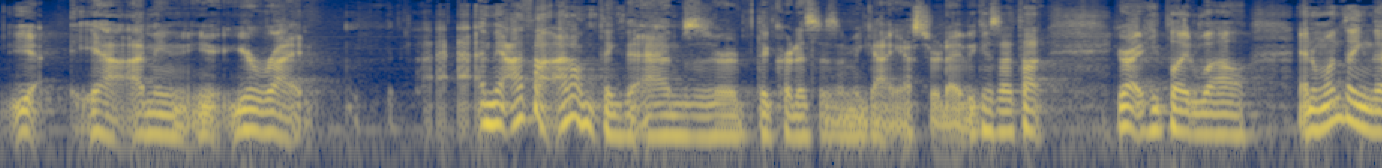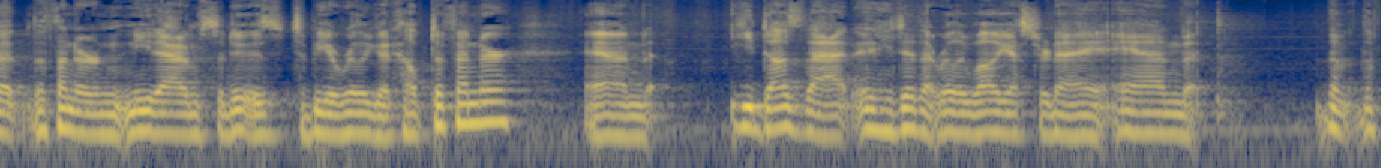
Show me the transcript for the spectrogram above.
Yeah, yeah. I mean, you're right. I mean, I thought I don't think that Adams deserved the criticism he got yesterday because I thought you're right. He played well, and one thing that the Thunder need Adams to do is to be a really good help defender, and he does that, and he did that really well yesterday. And the the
